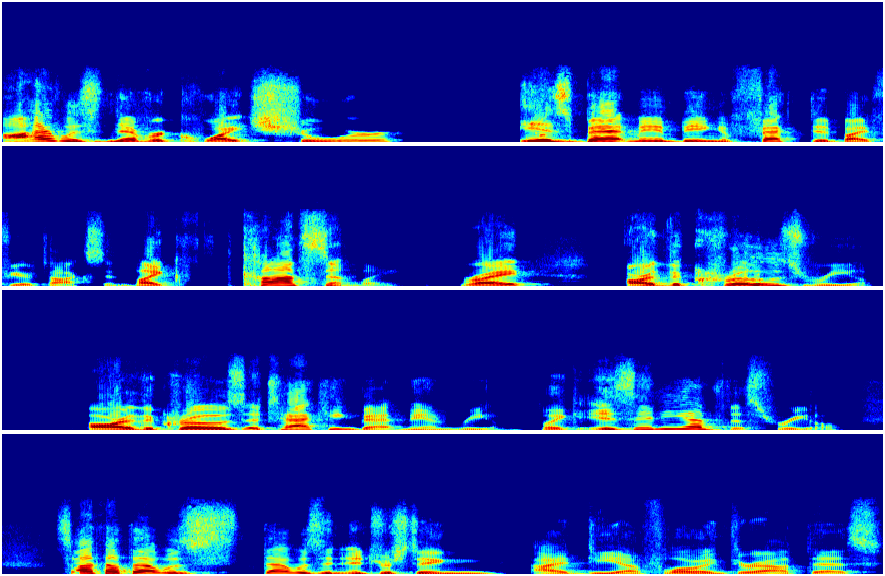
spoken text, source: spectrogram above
I was never quite sure is Batman being affected by fear toxin like constantly, right? Are the crows real? Are the crows attacking Batman real? Like, is any of this real? So I thought that was that was an interesting idea flowing throughout this.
